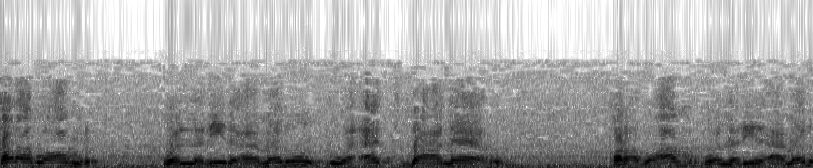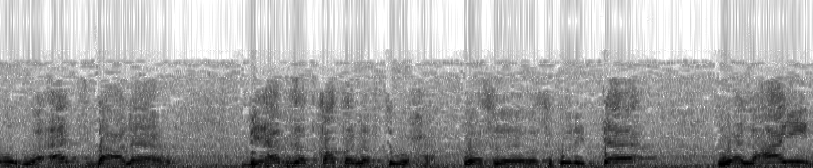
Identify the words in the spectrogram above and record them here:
قرأ أبو عمرو والذين آمنوا وأتبعناهم. قرأ أبو عمرو والذين آمنوا وأتبعناهم. بهمزة قطع مفتوحة وسكون التاء والعين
